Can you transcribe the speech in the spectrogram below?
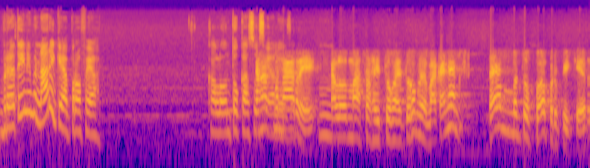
Berarti ini menarik ya Prof ya? Kalau untuk kasus Sangat menarik. Hmm. Kalau masalah hitungan-hitungan, makanya saya mencoba berpikir,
